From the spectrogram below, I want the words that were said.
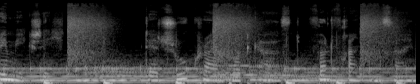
Krimi-Geschichten, der True Crime Podcast von Frankenstein.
